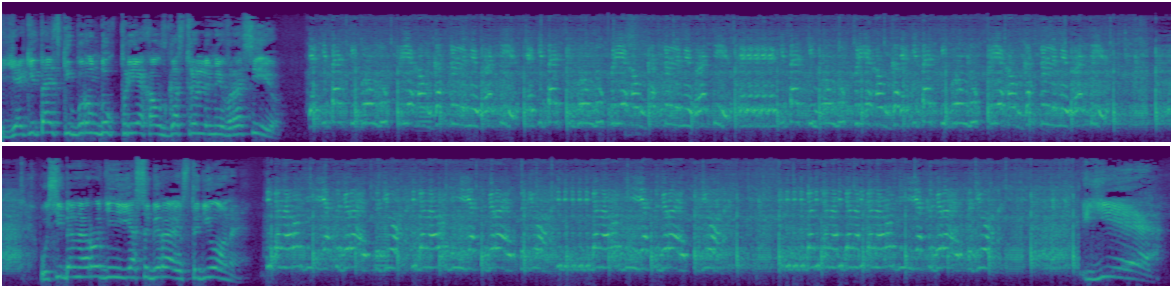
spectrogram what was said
Я китайский бурундук приехал с гастролями в Россию. У себя на родине я собираю стадионы. Yeah!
